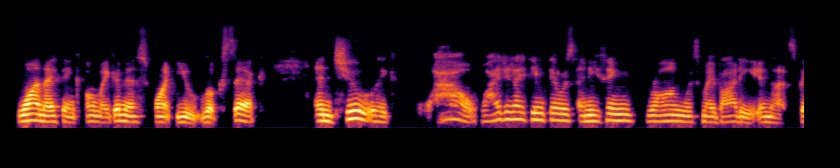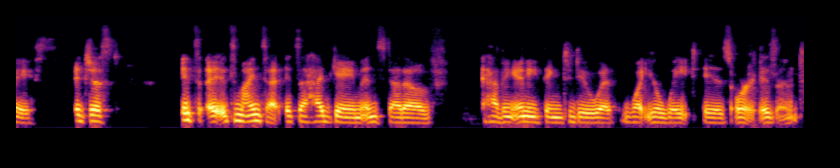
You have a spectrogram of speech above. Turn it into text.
one i think oh my goodness want you look sick? And two like wow, why did I think there was anything wrong with my body in that space? It just, it's it's mindset it's a head game instead of having anything to do with what your weight is or isn't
